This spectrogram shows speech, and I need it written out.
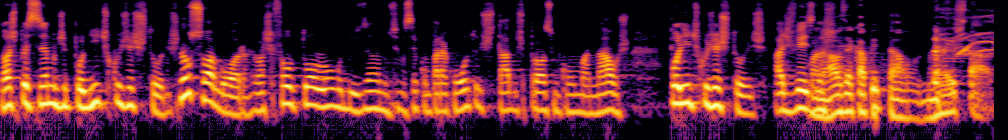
Nós precisamos de políticos gestores, não só agora. Eu acho que faltou ao longo dos anos, se você comparar com outros estados próximos, como Manaus, políticos gestores. Às vezes Manaus nós... é capital, não é estado.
